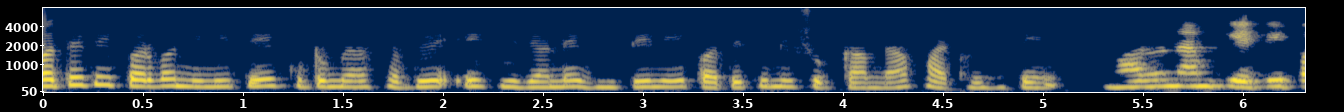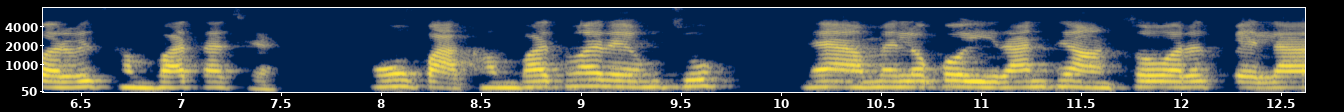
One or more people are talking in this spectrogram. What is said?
પતિથિ પર્વ નિમિત્તે કુટુંબના સભ્યોએ એકબીજાને ભેટીને પતિથિની શુભકામના પાઠવી હતી. મારું નામ કેટી પરવેશ ખંભાતા છે. હું પા, ખંભાતમાં રહું છું. ને અમે લોકો ઈરાનથી આઠસો વર્ષ પહેલા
